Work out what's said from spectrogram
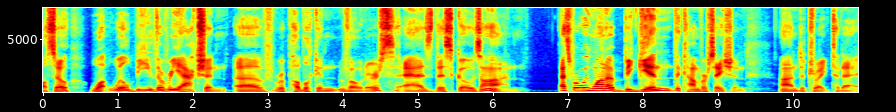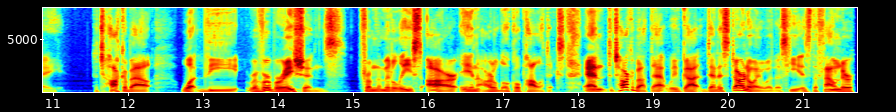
Also, what will be the reaction of Republican voters as this goes on? That's where we want to begin the conversation on Detroit today to talk about what the reverberations from the Middle East are in our local politics. And to talk about that, we've got Dennis Darnoi with us. He is the founder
